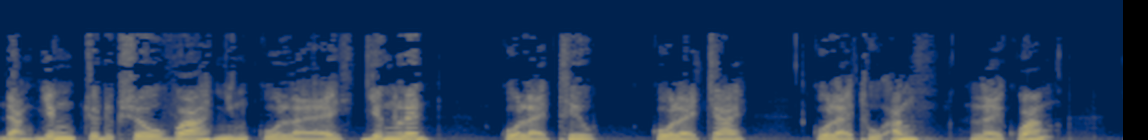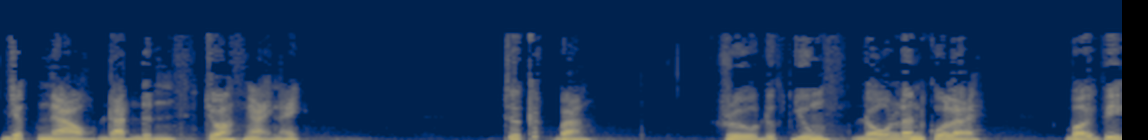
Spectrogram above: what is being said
đặng dân cho Đức Sô Va những của lễ dâng lên, của lễ thiêu, của lễ chay, của lễ thù ăn, lễ quán, vật nào đã định cho ngày nấy. Thưa các bạn, rượu được dùng đổ lên của lễ, bởi vì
